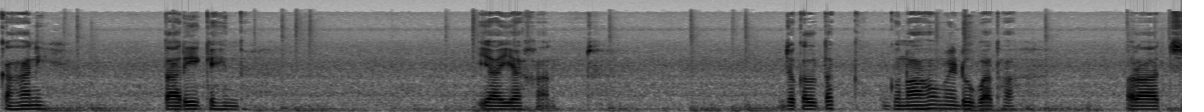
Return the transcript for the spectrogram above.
کہانی تاریخ ہند یحییٰ خان جو کل تک گناہوں میں ڈوبا تھا اور آج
